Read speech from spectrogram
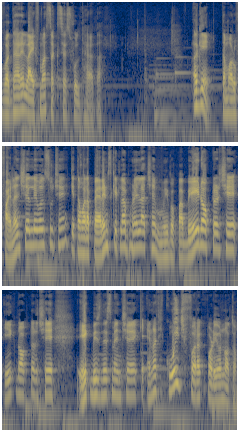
વધારે લાઈફમાં સક્સેસફુલ થયા હતા. અગેન તમારું ફાઇનાન્શિયલ લેવલ શું છે? કે તમારા પેરેન્ટ્સ કેટલા ભણેલા છે? મમ્મી પપ્પા બે ડૉક્ટર છે, એક ડૉક્ટર છે, એક બિઝનેસમેન છે, કે એનાથી કોઈ જ ફરક પડ્યો નહોતો.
